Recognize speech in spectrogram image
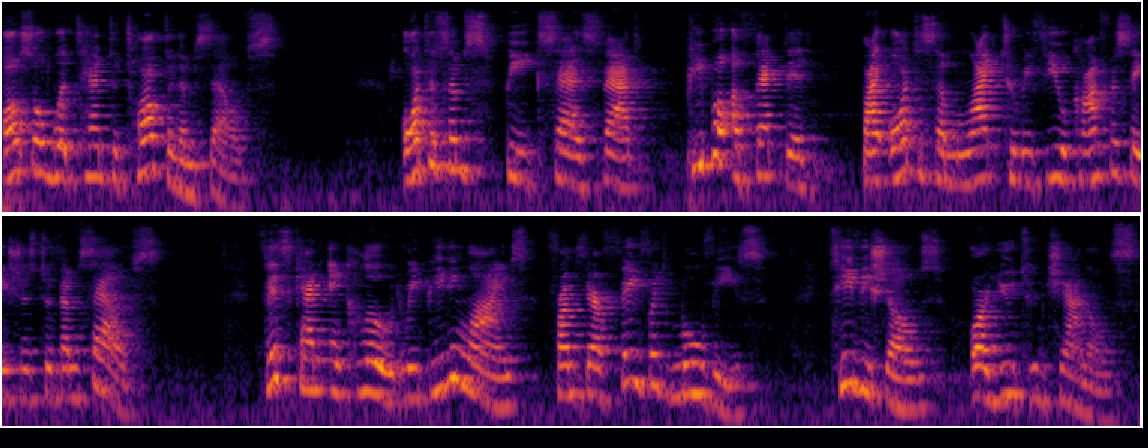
also would tend to talk to themselves. Autism Speak says that people affected by autism like to review conversations to themselves. This can include repeating lines from their favorite movies, TV shows, or YouTube channels.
